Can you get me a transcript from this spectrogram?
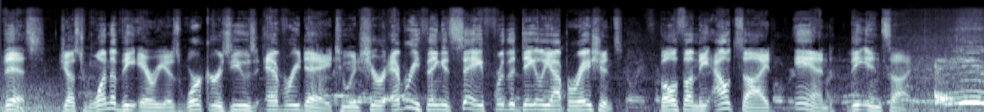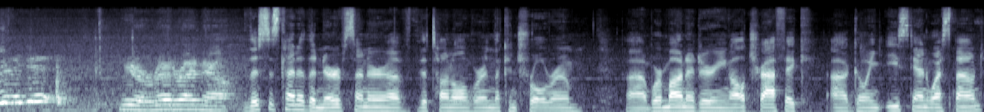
This, just one of the areas workers use every day to ensure everything is safe for the daily operations, both on the outside and the inside. We are red right now. This is kind of the nerve center of the tunnel. We're in the control room. Uh, we're monitoring all traffic uh, going east and westbound.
